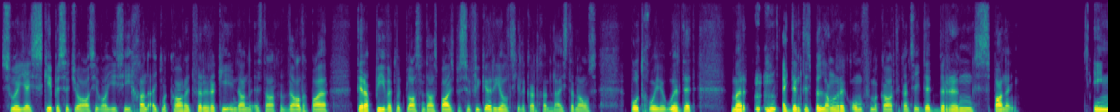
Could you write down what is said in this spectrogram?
So jy skep 'n situasie waar jy sê gaan uitmekaar uit vir 'n rukkie en dan is daar geweldig baie terapie wat moet plaasvind. Daar's baie spesifieke reëls. Jy kan gaan luister na ons potgoeie oor dit. Maar ek dink dit is belangrik om vir mekaar te kan sê dit bring spanning en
